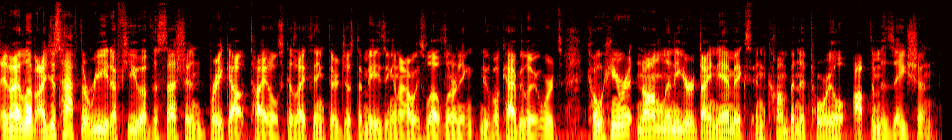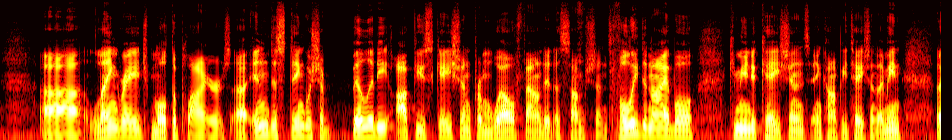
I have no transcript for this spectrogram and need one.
and I love. I just have to read a few of the session breakout titles because I think they're just amazing, and I always love learning new vocabulary words. Coherent nonlinear dynamics and combinatorial optimization. Uh, Lagrange multipliers, uh, indistinguishable ability obfuscation from well-founded assumptions, fully deniable communications and computations. I mean, a,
